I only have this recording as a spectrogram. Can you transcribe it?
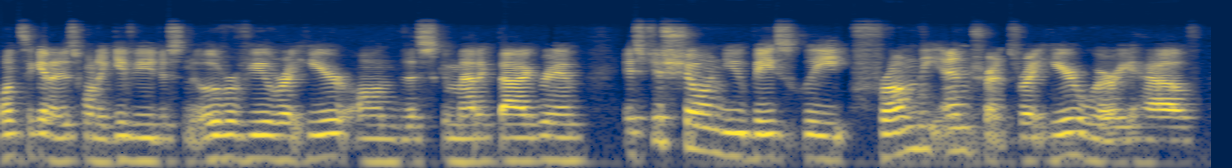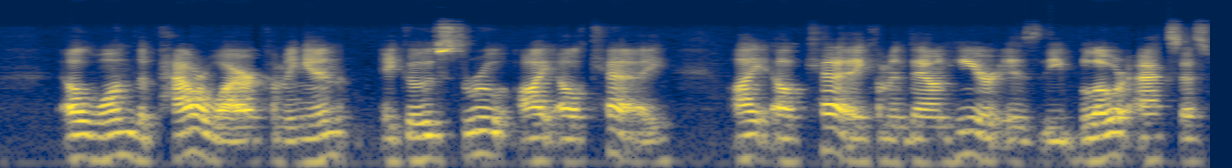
once again, I just want to give you just an overview right here on the schematic diagram. It's just showing you basically from the entrance right here where you have L1, the power wire coming in, it goes through ILK. ILK coming down here is the blower access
